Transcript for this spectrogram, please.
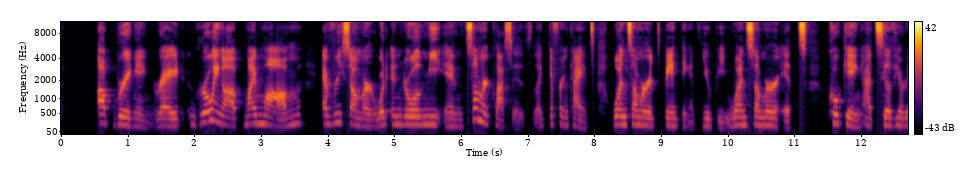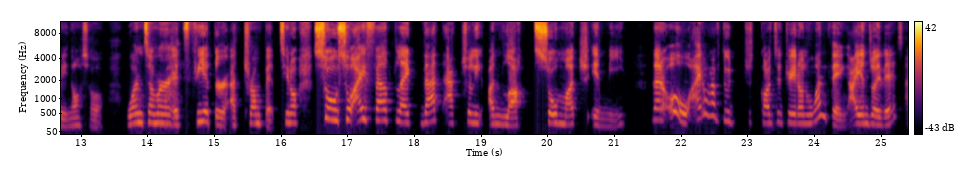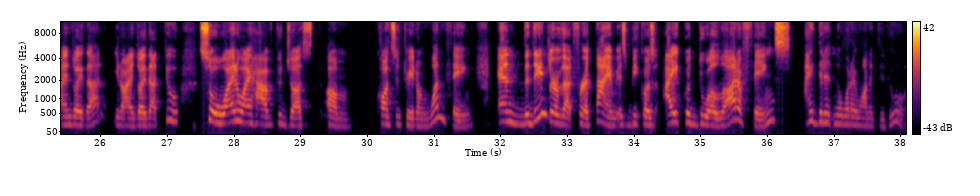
upbringing, right? Growing up, my mom every summer would enroll me in summer classes, like different kinds. One summer it's painting at UP. One summer it's cooking at Sylvia Reynoso. One summer Wow. it's theater at Trumpets. You know, so so I felt like that actually unlocked so much in me that oh i don't have to just concentrate on one thing i enjoy this i enjoy that you know i enjoy that too so why do i have to just um concentrate on one thing. And the danger of that for a time is because i could do a lot of things i didn't know what i wanted to do.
